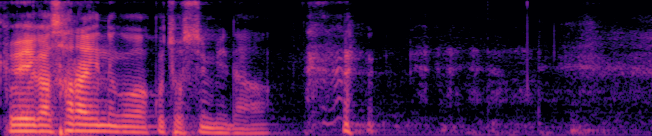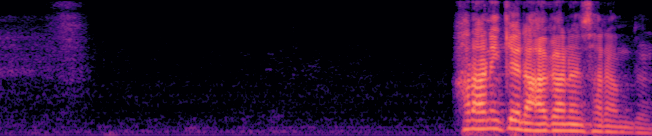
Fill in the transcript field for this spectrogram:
교회가 살아있는 것 같고 좋습니다. 하나님께 나아가는 사람들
